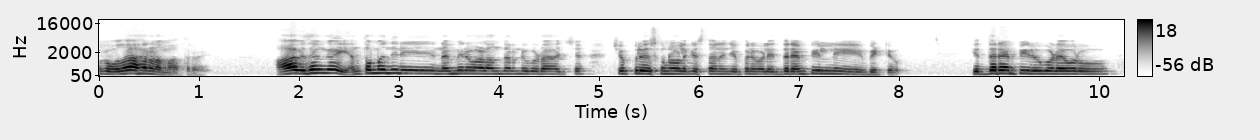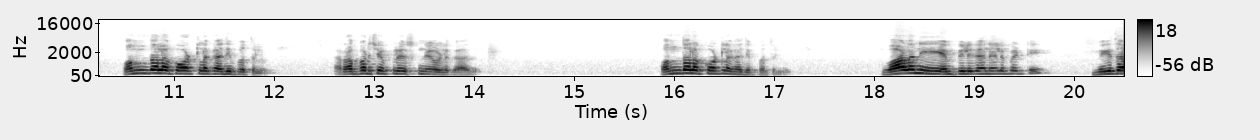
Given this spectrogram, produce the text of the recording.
ఒక ఉదాహరణ మాత్రమే. ఆ విధంగా ఎంతమందిని నమ్మిన వాళ్ళందరినీ కూడా చె- చెప్పులు వేసుకున్న వాళ్ళకి ఇస్తానని చెప్పిన వాళ్ళు ఇద్దరు ఎంపీలని పెట్టావు. ఇద్దరు ఎంపీలు కూడా ఎవరు? వందల కోట్లకు అధిపతులు. రబ్బర్ చెప్పులు వేసుకునేవాళ్ళు కాదు. వందల కోట్లకు అధిపతులు. వాళ్ళని ఎంపీలుగా నిలబెట్టి మిగతా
